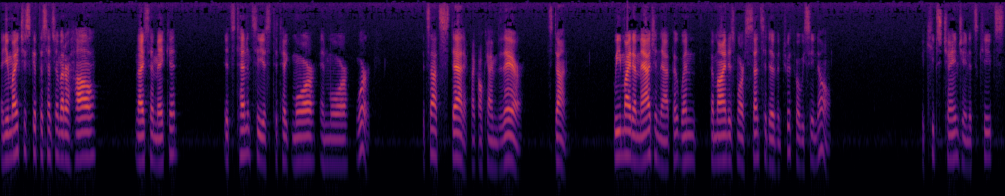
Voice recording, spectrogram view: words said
And you might just get the sense no matter how nice I make it, its tendency is to take more and more work. It's not static, like, okay, I'm there, it's done we might imagine that, but when the mind is more sensitive and truthful, we see no. It keeps changing, it keeps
